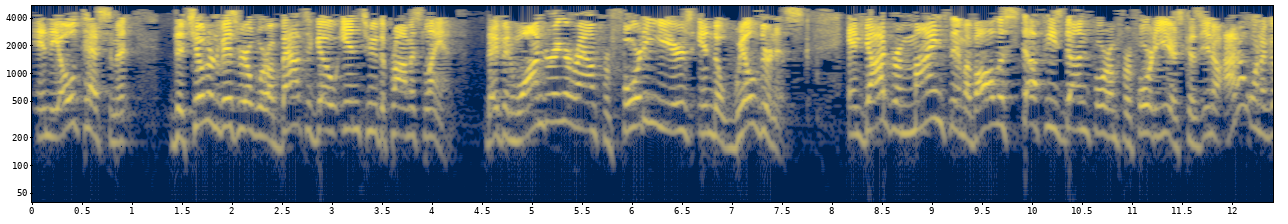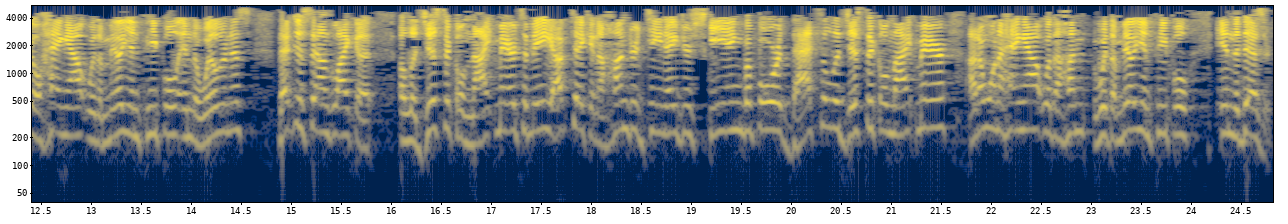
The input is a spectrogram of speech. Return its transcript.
in the Old Testament, the children of Israel were about to go into the promised land. They've been wandering around for 40 years in the wilderness. And God reminds them of all the stuff He's done for them for 40 years. Because, you know, I don't want to go hang out with a million people in the wilderness. That just sounds like a, a logistical nightmare to me. I've taken a hundred teenagers skiing before. That's a logistical nightmare. I don't want to hang out with a, hun- with a million people in the desert.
